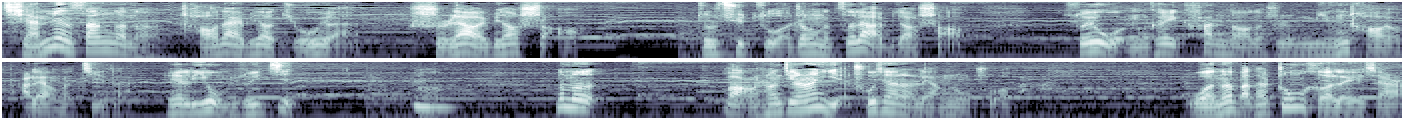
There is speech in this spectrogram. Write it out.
前面三个呢，朝代比较久远，史料也比较少，就是去佐证的资料也比较少，所以我们可以看到的是明朝有大量的记载，因为离我们最近。嗯那么，网上竟然也出现了两种说法，我呢把它综合了一下，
